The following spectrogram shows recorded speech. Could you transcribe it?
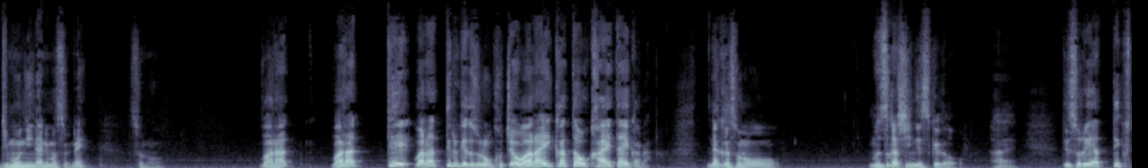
疑問になりますよね。その、笑、笑って、笑ってるけどそのこっちは笑い方を変えたいから。なんかその、難しいんですけど、はい。で、それやっていく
